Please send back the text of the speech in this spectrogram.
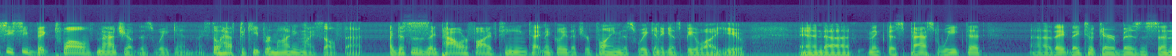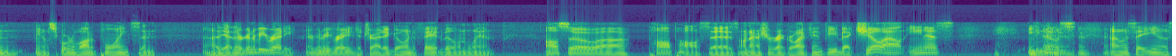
SEC Big 12 matchup this weekend. I still have to keep reminding myself that Like this is a Power Five team technically that you're playing this weekend against BYU, and uh, I think this past week that uh, they they took care of business and you know scored a lot of points and uh, yeah they're going to be ready. They're going to be ready to try to go into Fayetteville and win. Also, uh, Paul Paul says on Asher Wrecker Live and feedback, chill out, Enos. Enos, I don't want to say Enos.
